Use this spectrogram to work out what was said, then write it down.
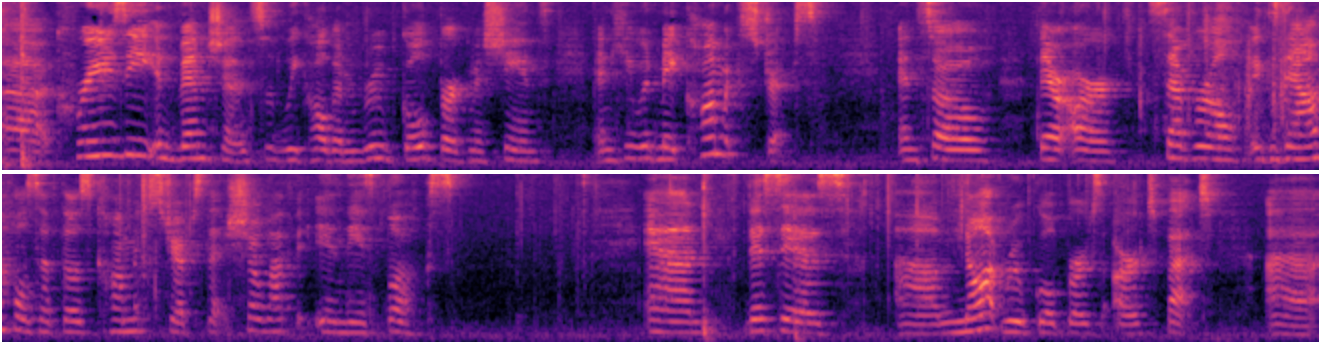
uh, crazy inventions. We call them Rube Goldberg machines. And he would make comic strips. And so there are several examples of those comic strips that show up in these books. And this is um, not Rube Goldberg's art, but uh,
